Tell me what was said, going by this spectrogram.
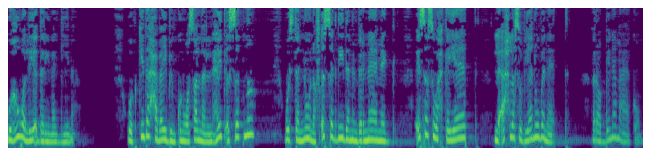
وهو اللي يقدر ينجينا. وبكده حبايبي نكون وصلنا لنهاية قصتنا. واستنونا في قصة جديدة من برنامج قصص وحكايات لأحلى صبيان وبنات. ربنا معاكم.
